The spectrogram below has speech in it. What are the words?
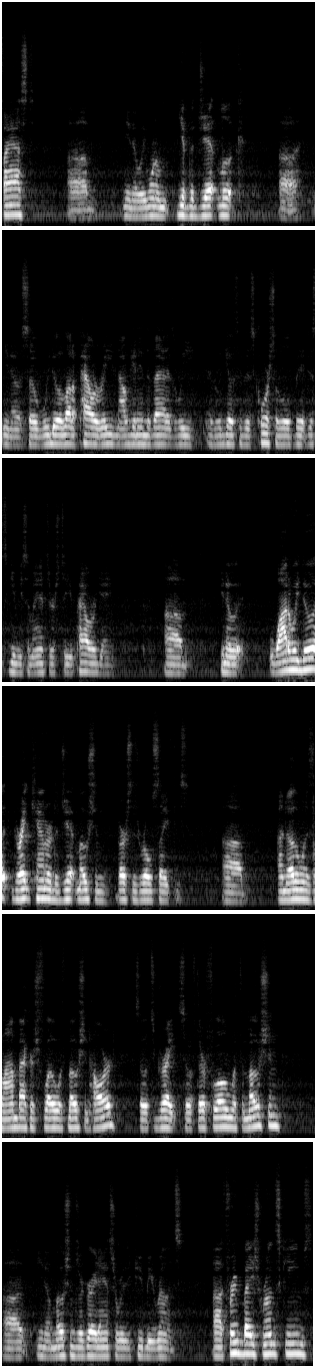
fast. Um, you know, we want to give the jet look uh, you know, so we do a lot of power reading. I'll get into that as we as we go through this course a little bit, just to give you some answers to your power game. Um, you know, why do we do it? Great counter to jet motion versus roll safeties. Uh, another one is linebackers flow with motion hard, so it's great. So if they're flowing with the motion, uh, you know, motions are a great answer with your QB runs. Uh, three base run schemes,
